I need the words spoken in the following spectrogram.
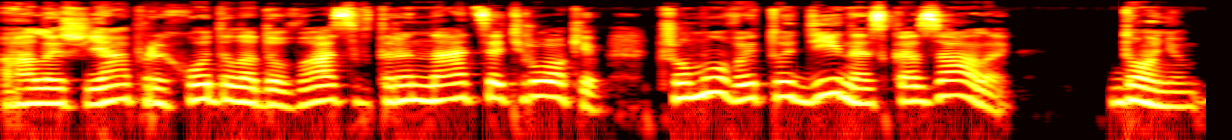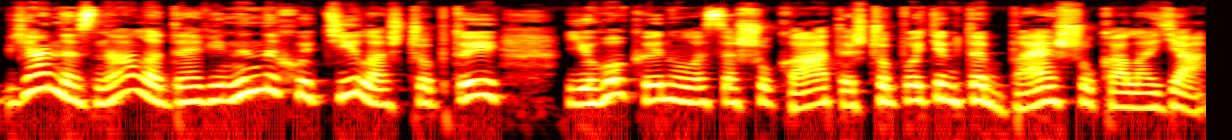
Але ж я приходила до вас в 13 років. Чому ви тоді не сказали? Доню, я не знала, де він, і не хотіла, щоб ти його кинулася шукати, щоб потім тебе шукала я.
